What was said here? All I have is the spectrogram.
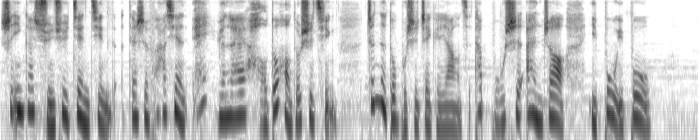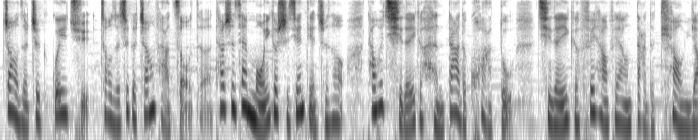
是应该循序渐进的，但是发现，哎，原来好多好多事情真的都不是这个样子。它不是按照一步一步照着这个规矩、照着这个章法走的。它是在某一个时间点之后，它会起的一个很大的跨度，起的一个非常非常大的跳跃。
